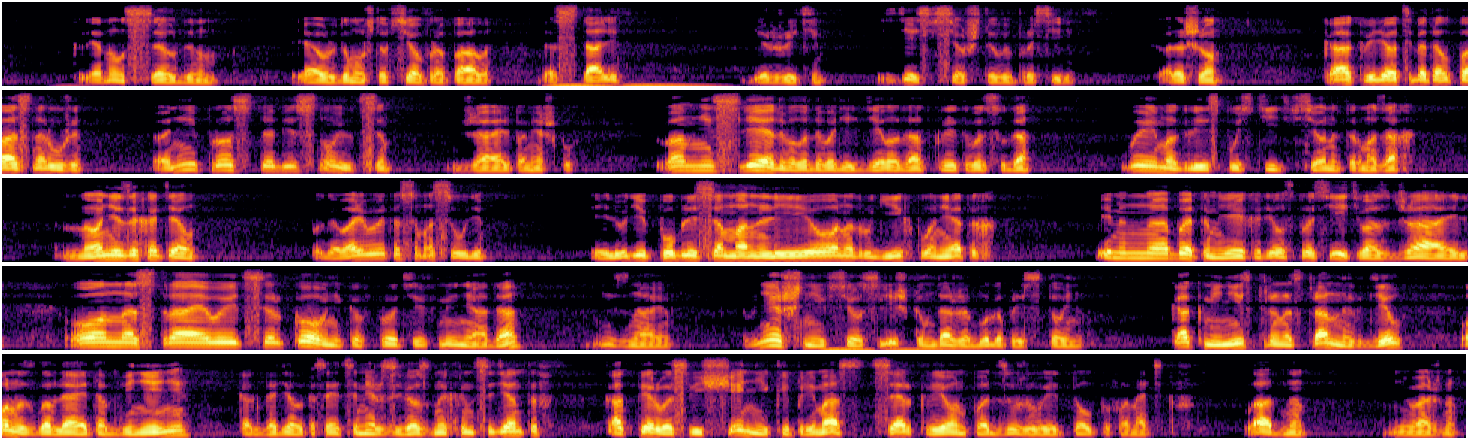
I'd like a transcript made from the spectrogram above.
Клянусь Селденом, я уж думал, что все пропало. Достали? Держите. Здесь все, что вы просили. Хорошо. Как ведет себя толпа снаружи? Они просто беснуются. Джайль помешкал. Вам не следовало доводить дело до открытого суда. Вы могли спустить все на тормозах. Но не захотел. Поговаривают о самосуде. И люди Публиса Манлио на других планетах. Именно об этом я и хотел спросить вас, Джайль. Он настраивает церковников против меня, да? Не знаю. Внешне все слишком даже благопристойно. Как министр иностранных дел он возглавляет обвинения, когда дело касается межзвездных инцидентов. Как первосвященник и примас церкви он подзуживает толпы фанатиков. Ладно, неважно.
